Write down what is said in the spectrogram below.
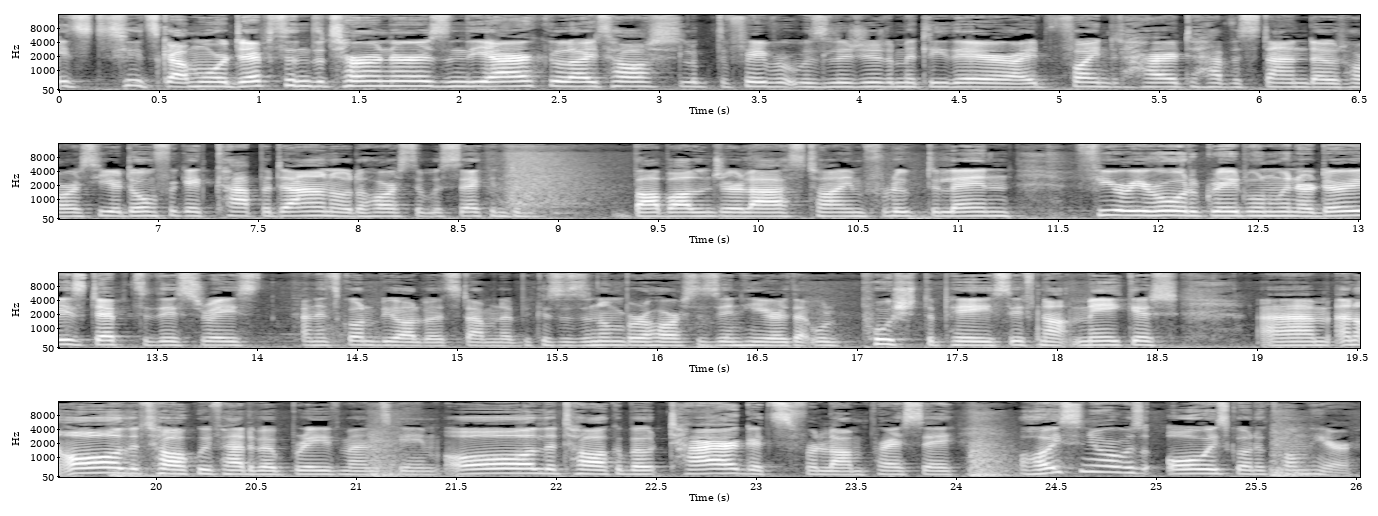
it's it's got more depth than the Turners and the Arkle. I thought, look, the favourite was legitimately there. I'd find it hard to have a standout horse here. Don't forget Capodanno, the horse that was second to Bob Olinger last time. Farouk d'Alene, Fury Road, a Grade One winner. There is depth to this race, and it's going to be all about stamina because there's a number of horses in here that will push the pace, if not make it. Um, and all the talk we've had about Brave Man's game, all the talk about targets for L'Homme Presse, Ahoy Senor was always going to come here,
